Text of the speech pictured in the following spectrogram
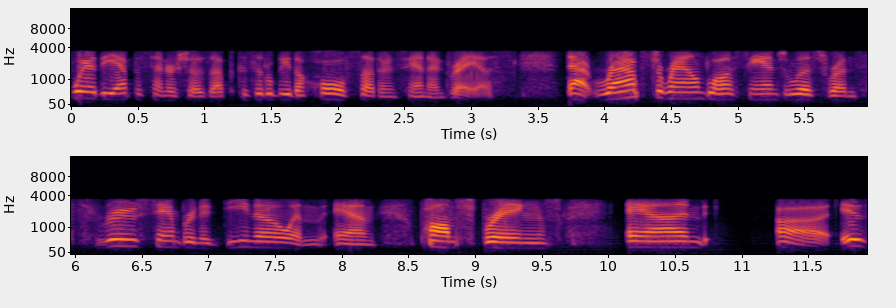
where the epicenter shows up because it'll be the whole southern San Andreas. That wraps around Los Angeles, runs through San Bernardino and and Palm Springs, and uh, is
